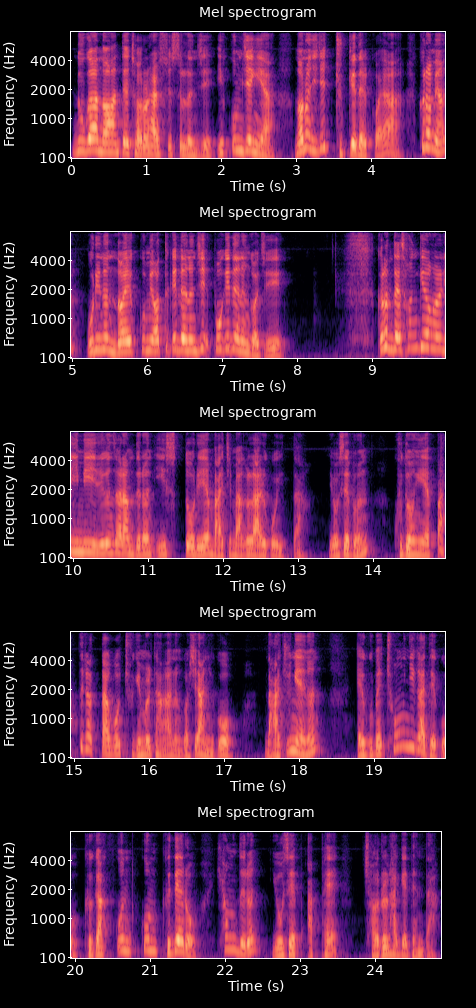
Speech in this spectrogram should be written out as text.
누가 너한테 절을 할 수 있을는지 이 꿈쟁이야. 너는 이제 죽게 될 거야. 그러면 우리는 너의 꿈이 어떻게 되는지 보게 되는 거지. 그런데 성경을 이미 읽은 사람들은 이 스토리의 마지막을 알고 있다. 요셉은 구덩이에 빠뜨렸다고 죽임을 당하는 것이 아니고 나중에는 애굽의 총리가 되고 그가 꾼 꿈 그대로 형들은 요셉 앞에 절을 하게 된다.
